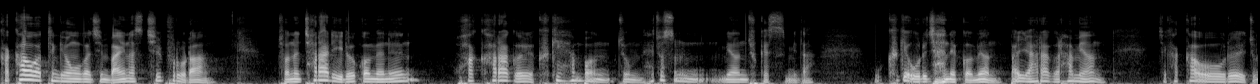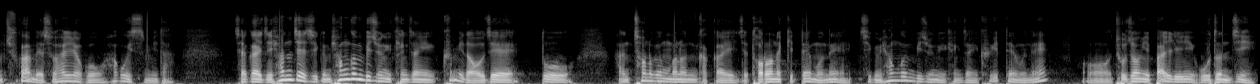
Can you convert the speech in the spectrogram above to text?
카카오 같은 경우가 지금 마이너스 7%라 저는 차라리 이럴 거면은 확 하락을 크게 한번 좀 해줬으면 좋겠습니다. 크게 오르지 않을 거면 빨리 하락을 하면 이 제 카카오를 좀 추가 매수하려고 하고 있습니다. 제가 이제 현재 지금 현금 비중이 굉장히 큽니다. 어제 또 한 1,500만 원 가까이 이제 덜어냈기 때문에 지금 현금 비중이 굉장히 크기 때문에 어, 조정이 빨리 오든지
